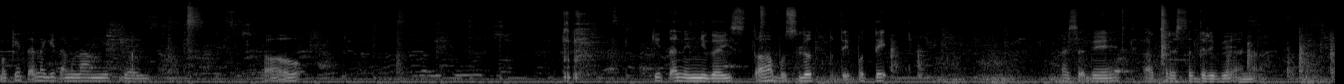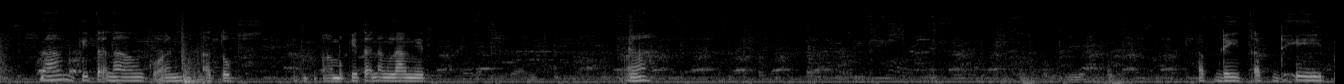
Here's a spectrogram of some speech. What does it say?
makita na gid ang langit guys. So, kita ninyo guys, ta buslot puti-puti. Asa be atras sa dribe ana. Na makita na ang kuan atop. Ah, makita ng langit. Ah, Update, update.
